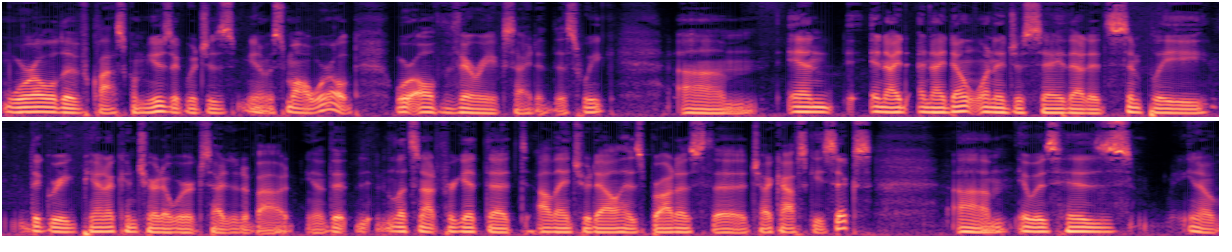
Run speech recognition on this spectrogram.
world of classical music, which is you know a small world, we're all very excited this week. Um, and and I and I don't want to just say that it's simply the Grieg piano concerto we're excited about. You know, the, let's not forget that Alain Trudel has brought us the Tchaikovsky Six. Um, it was his you know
